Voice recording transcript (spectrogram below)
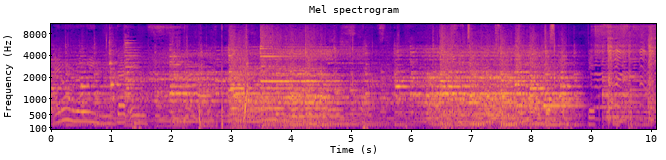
I don't really need that até aqui.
